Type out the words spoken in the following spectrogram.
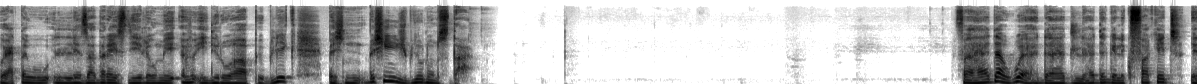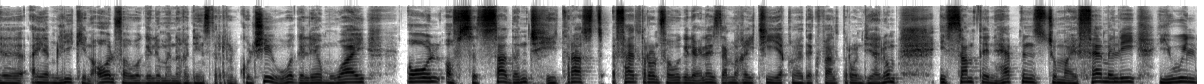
ويعطيو les adresses ديالهم يديروها publique باش باش يجبدوا لهم صداع. فهذا هو هذا هذا قال لك fuck it I am leaking all فهو قال لهم أنا غادي نسرب كل شيء هو قال لهم why of a sudden he trust فالترون فهو قال علاش زعما غيتيق هذاك فالترون ديالهم؟ If something happens to my family you will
